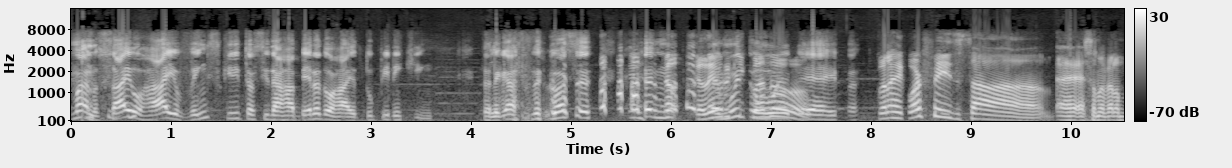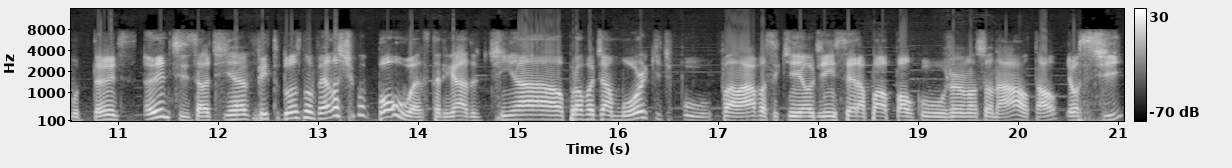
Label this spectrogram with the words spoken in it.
Mano, sai o raio, vem escrito assim na rabeira do raio, Tupiniquim. Tá ligado? O negócio é, é, Não, eu é lembro que muito quando, ruim, BR, pá. Quando a Record fez essa, é, essa novela Mutantes, antes ela tinha feito duas novelas, tipo, boas, tá ligado? Tinha a Prova de Amor, que, tipo, falava-se que a audiência era pau a pau com o Jornal Nacional e tal. Eu assisti.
